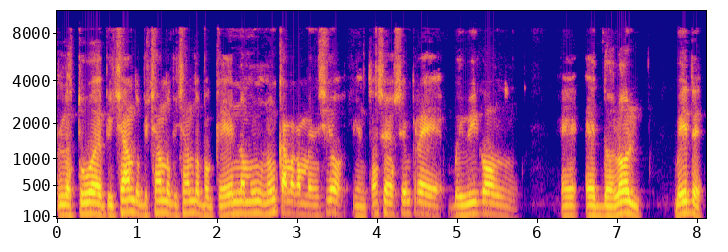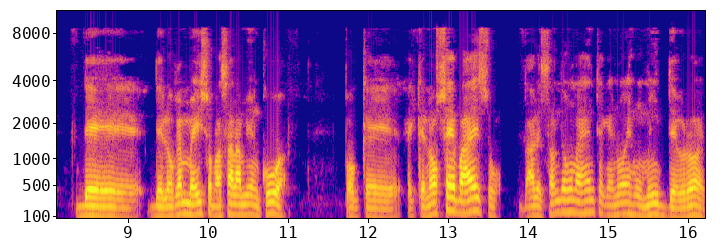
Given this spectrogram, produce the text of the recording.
lo estuve pichando, pichando, pichando porque él no, nunca me convenció y entonces yo siempre viví con eh, el dolor, ¿viste? De, de, lo que él me hizo pasar a mí en Cuba. Porque el que no sepa eso, Alessandro es una gente que no es humilde, bro.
